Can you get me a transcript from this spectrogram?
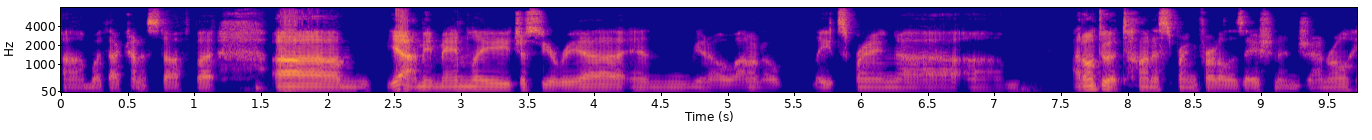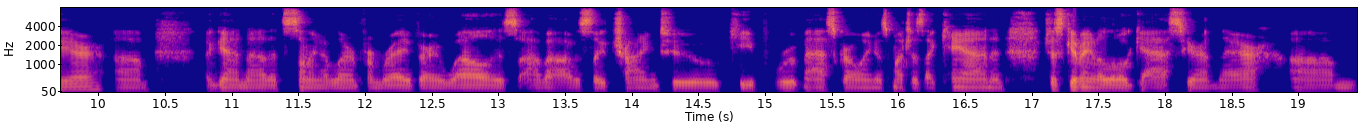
um, with that kind of stuff. But um, yeah, I mean, mainly just urea and, you know, I don't know, late spring. Uh, um, I don't do a ton of spring fertilization in general here. Um, again, uh, that's something I've learned from Ray very well. Is I'm obviously trying to keep root mass growing as much as I can, and just giving it a little gas here and there. Um,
